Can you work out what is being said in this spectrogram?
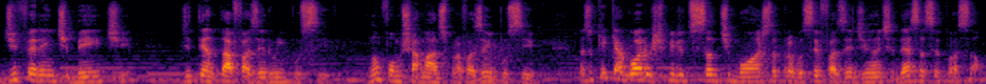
diferentemente de tentar fazer o impossível. Não fomos chamados para fazer o impossível. Mas o que, que agora o Espírito Santo te mostra para você fazer diante dessa situação?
